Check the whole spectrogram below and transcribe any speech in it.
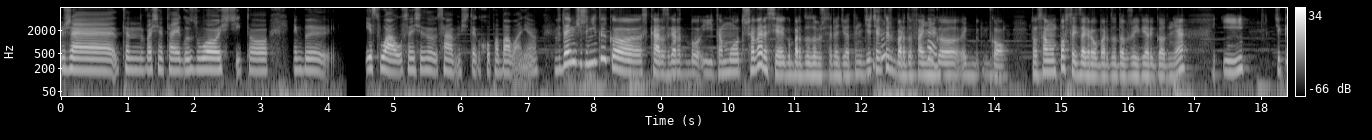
że ten właśnie ta jego złość i to jakby jest wow, w sensie no, sama bym się tego chłopa bała, nie? Wydaje mi się, że nie tylko Skarsgård, bo i ta młodsza wersja jego bardzo dobrze sobie radziła. Ten dzieciak Mhm. też bardzo fajnie Tak. go, jakby go, tą samą postać zagrał bardzo dobrze i wiarygodnie. I jak-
